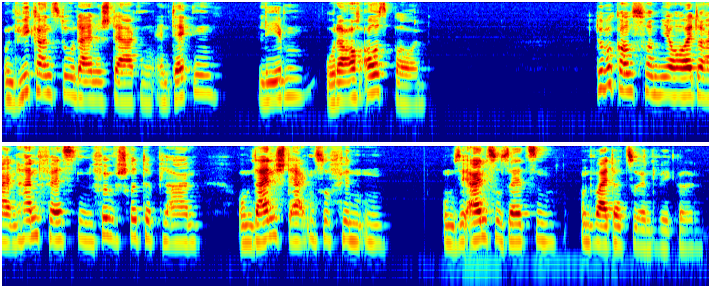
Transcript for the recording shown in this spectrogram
Und wie kannst du deine Stärken entdecken, leben oder auch ausbauen? Du bekommst von mir heute einen handfesten Fünf-Schritte-Plan, um deine Stärken zu finden, um sie einzusetzen und weiterzuentwickeln.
